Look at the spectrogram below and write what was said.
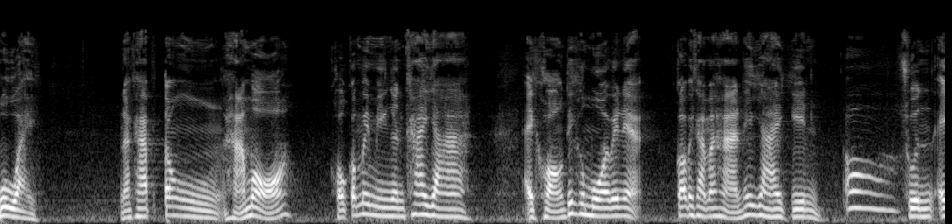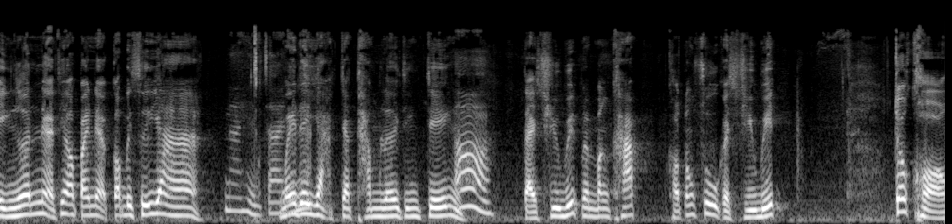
ป่วยนะครับ ต้องหาหมอ เขาก็ไม่มีเงินค่ายา ไอ้ของที่ขโมยไปเนี่ย ก็ไปทำอาหารให้ยายกิน โอ้ ส่วนไอ้เงินเนี่ยที่เอาไปเนี่ยก็ไปซื้อยา น่าเห็นใจไม่ได้อยากจะทำเลยจริง ๆอ๋อแต่ชีวิตมันบังคับ เขาต้องสู้กับชีวิต เจ้าของ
